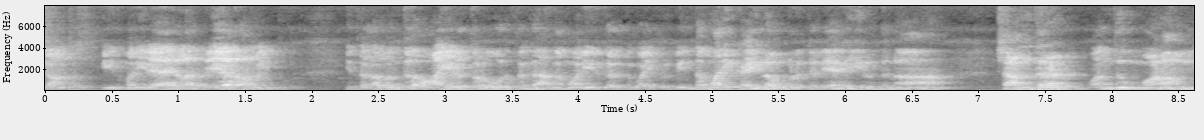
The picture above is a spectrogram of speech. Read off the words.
சான்சஸ் இது மாதிரி ரேகெல்லாம் ரேர் அமைப்பு. இதெல்லாம் வந்து ஆயிரத்தில் ஒருத்தங்க அந்த மாதிரி இருக்கிறதுக்கு வாய்ப்பு இருக்குது இந்த மாதிரி கையில் உங்களுக்கு ரேகை இருந்துன்னா சந்திரன் வந்து மனம்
